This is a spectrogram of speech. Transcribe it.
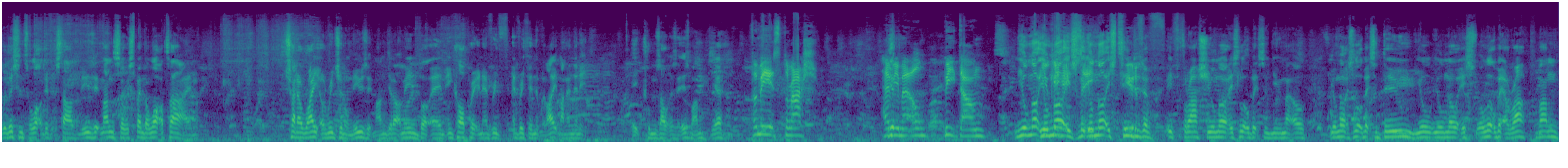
we listen to a lot of different styles of music, man, so we spend a lot of time trying to write original music, man, do you know what I mean? But um, incorporating every, everything that we like, man, and then it, it comes out as it is, man, yeah. For me, it's thrash, heavy Yep. metal, beat down. You'll not. You'll UK notice that you'll notice tinges of, of thrash. You'll notice little bits of nu metal. You'll notice little bits of doom. You'll you'll notice a little bit of rap, man.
